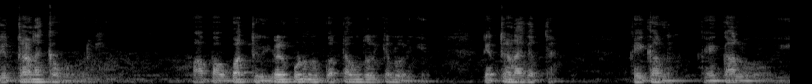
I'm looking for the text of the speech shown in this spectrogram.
ನಿತ್ರಾಣಕ್ಕೆ ಹೋಗೋರಿಗೆ. ಪಾಪ ಗೊತ್ತು ಹೇಳ್ಕೊಡೋದು ಗೊತ್ತಾಗೋದಿಲ್ಲ ಕೆಲವರಿಗೆ. ನಿತ್ರಾಣ ಆಗತ್ತೆ ಕೈಕಾಲು ಕೈಕಾಲು ಈ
